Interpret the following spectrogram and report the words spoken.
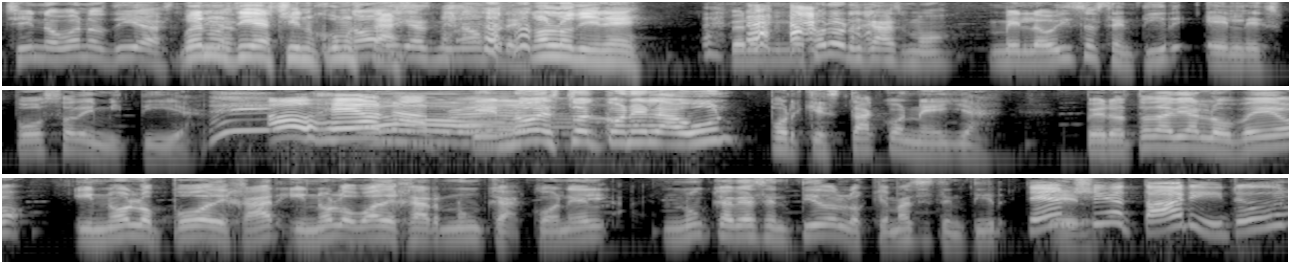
Chino, buenos días. No Buenos días, Chino. ¿Cómo no estás? digas mi nombre. No lo diré. Pero mi mejor orgasmo me lo hizo sentir el esposo de mi tía. Oh, hell no, bro. Que no estoy con él aún porque está con ella. Pero todavía lo veo y no lo puedo dejar y no lo voy a dejar nunca. Con él nunca había sentido lo que me hace sentir Damn, él. she a thotty, dude.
